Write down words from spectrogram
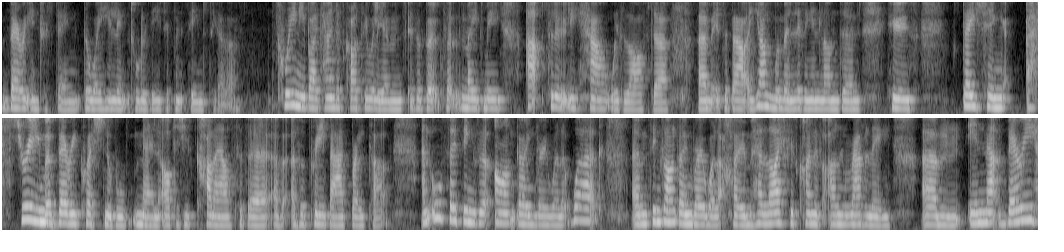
very interesting the way he linked all of these different themes together. Queenie by Candice Carty-Williams is a book that made me absolutely howl with laughter. Um, it's about a young woman living in London who's dating a stream of very questionable men after she's come out of a, of, of a pretty bad breakup. And also things that aren't going very well at work, um, things aren't going very well at home. Her life is kind of unravelling um, in that very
